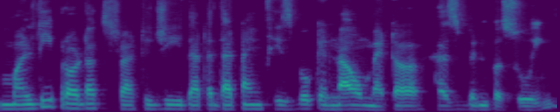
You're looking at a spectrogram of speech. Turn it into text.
multi product strategy that at that time Facebook and now Meta has been pursuing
